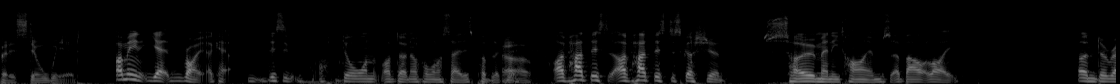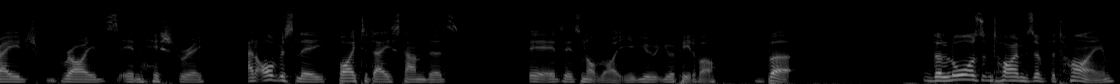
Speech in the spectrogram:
but it's still weird. I mean, yeah, right. Okay, this is. I don't want. I don't know if I want to say this publicly. Uh-oh. I've had this. I've had this discussion so many times about like underage brides in history, and obviously by today's standards, it, it's not right. You- you're a paedophile, but the laws and times of the time,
